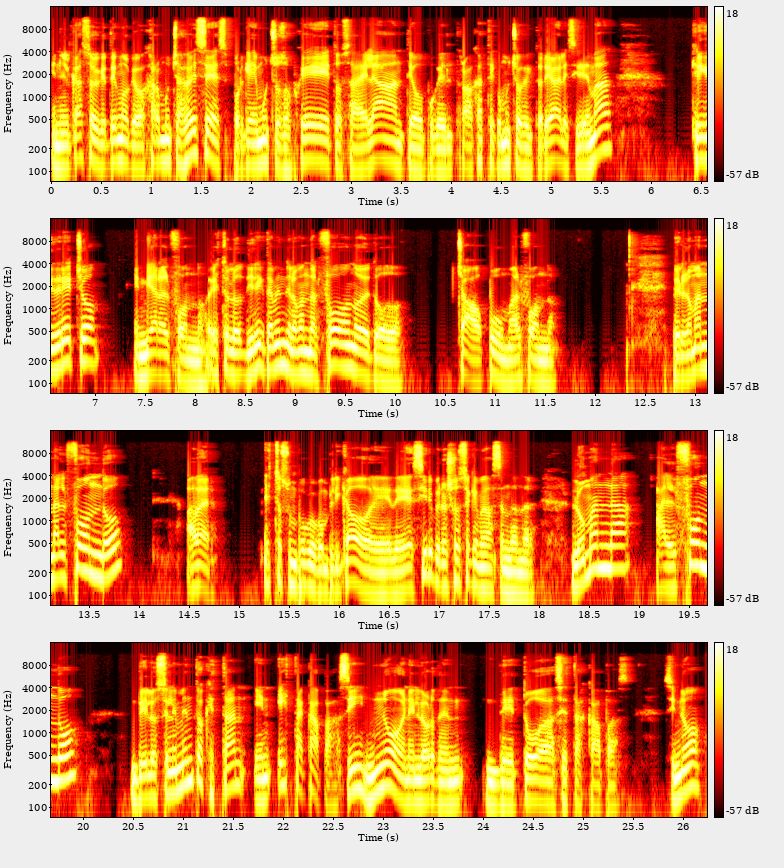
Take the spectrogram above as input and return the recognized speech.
En el caso de que tengo que bajar muchas veces porque hay muchos objetos adelante o porque trabajaste con muchos vectoriales y demás, Clic derecho, enviar al fondo. Esto lo, directamente lo manda al fondo de todo. Chao, pum, al fondo. Pero lo manda al fondo. A ver, esto es un poco complicado de, decir, pero yo sé que me vas a entender. Lo manda al fondo de los elementos que están en esta capa, ¿sí? No en el orden de todas estas capas, sino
